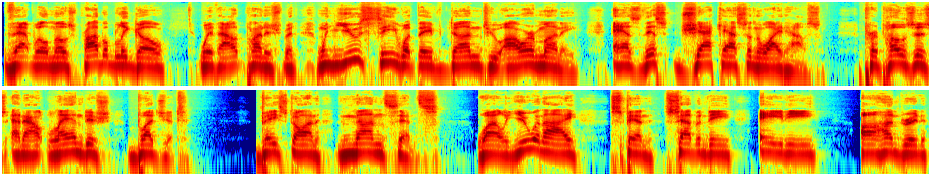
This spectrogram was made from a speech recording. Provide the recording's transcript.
that will most probably go without punishment. When you see what they've done to our money as this jackass in the White House proposes an outlandish budget based on nonsense, while you and I spend 70, 80, 100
